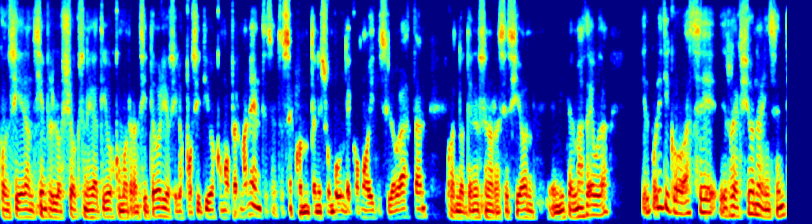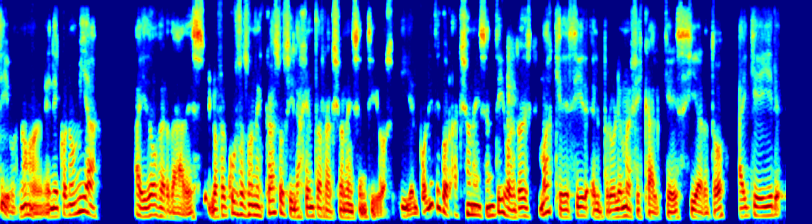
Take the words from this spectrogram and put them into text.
consideran siempre los shocks negativos como transitorios y los positivos como permanentes. Entonces, cuando tenés un boom de commodities se lo gastan, cuando tenés una recesión emiten más deuda. Y el político hace, reacciona a incentivos. ¿no? En economía hay dos verdades. Los recursos son escasos y la gente reacciona a incentivos. Y el político reacciona a incentivos. Entonces, más que decir el problema fiscal, que es cierto, hay que ir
